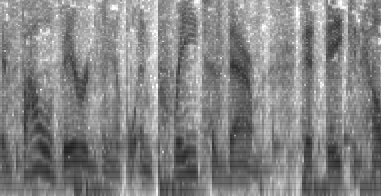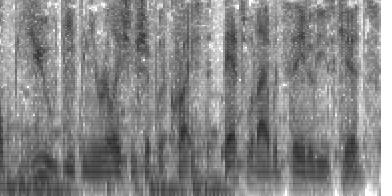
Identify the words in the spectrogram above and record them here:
and follow their example and pray to them that they can help you deepen your relationship with Christ. That's what I would say to these kids.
